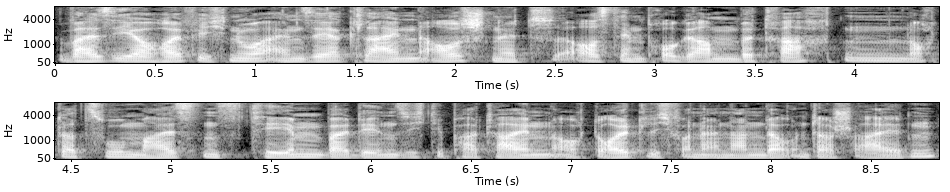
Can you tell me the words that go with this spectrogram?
Weil sie ja häufig nur einen sehr kleinen Ausschnitt aus den Programmen betrachten, noch dazu meistens Themen, bei denen sich die Parteien auch deutlich voneinander unterscheiden.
